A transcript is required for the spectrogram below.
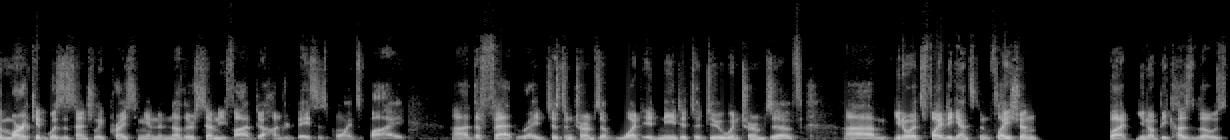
the market was essentially pricing in another 75 to 100 basis points by uh, the Fed, right? Just in terms of what it needed to do in terms of, um, you know, its fight against inflation. But you know, because those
